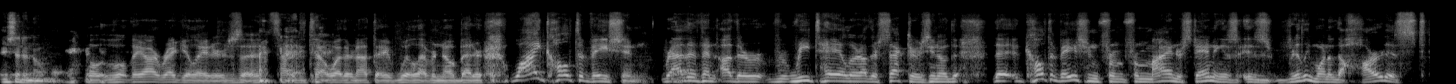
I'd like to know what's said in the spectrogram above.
They should have known better. well, well, they are regulators. Uh, it's hard to tell whether or not they will ever know better. Why cultivation rather yeah. than other retail or other sectors? You know, the, the cultivation, from from my understanding, is is really one of the hardest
